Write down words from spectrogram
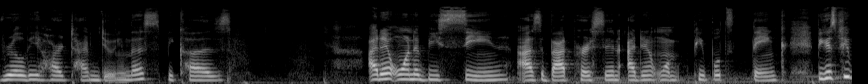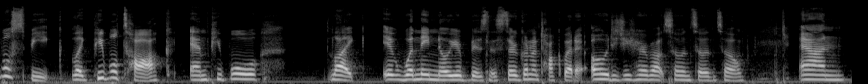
really hard time doing this because I didn't want to be seen as a bad person. I didn't want people to think because people speak, like people talk and people like if, when they know your business, they're to talk about it. Oh, did you hear about so and so and so? And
